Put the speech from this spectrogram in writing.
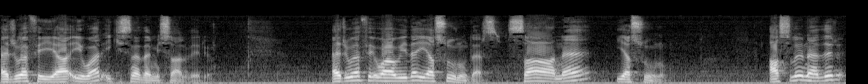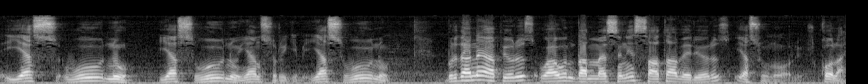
ecvefi ya'i var. İkisine de misal veriyor. Ecvefi vavide yasunu dersin. Sane yasunu. Aslı nedir? Yasvunu. Yasvunu. Yansuru gibi. Yasvunu. Burada ne yapıyoruz? Vav'ın dammesini sata veriyoruz. Yasunu oluyor. Kolay.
